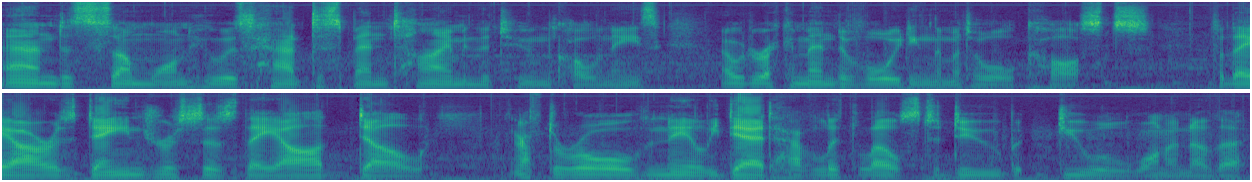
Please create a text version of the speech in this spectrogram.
And as someone who has had to spend time in the tomb colonies, I would recommend avoiding them at all costs, for they are as dangerous as they are dull, after all, the nearly dead have little else to do but duel one another.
